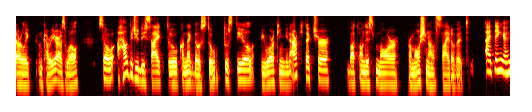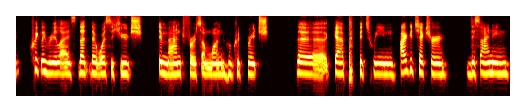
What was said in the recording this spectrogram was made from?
early career as well. So how did you decide to connect those two to still be working in architecture, but on this more promotional side of it? I think I quickly realized that there was a huge demand for someone who could bridge the gap between architecture, designing,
